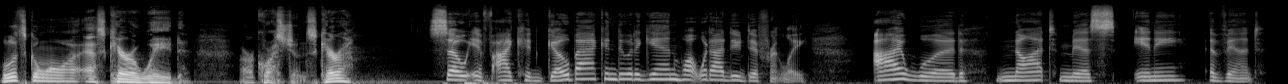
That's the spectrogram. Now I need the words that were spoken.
Well, let's go ask Kara Wade our questions. Kara? So, if I could go back and do it again, what would I do differently? I would not miss any event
